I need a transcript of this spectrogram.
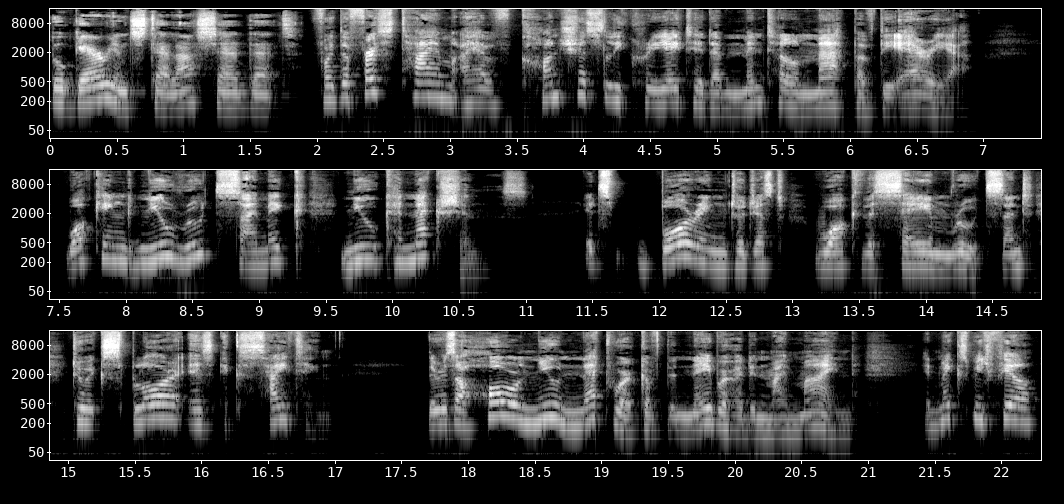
Bulgarian Stella said that For the first time, I have consciously created a mental map of the area. Walking new routes, I make new connections. It's boring to just walk the same routes, and to explore is exciting. There is a whole new network of the neighborhood in my mind. It makes me feel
